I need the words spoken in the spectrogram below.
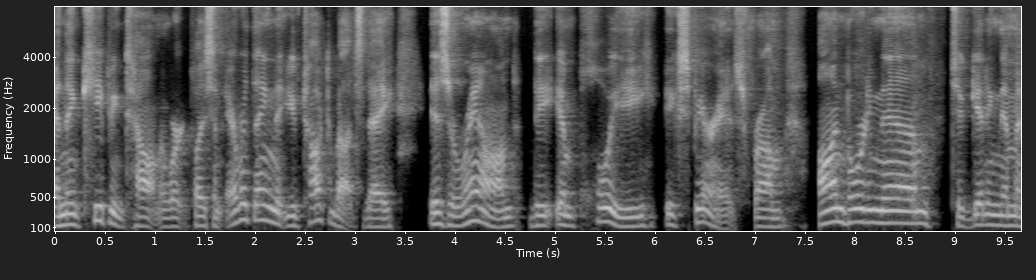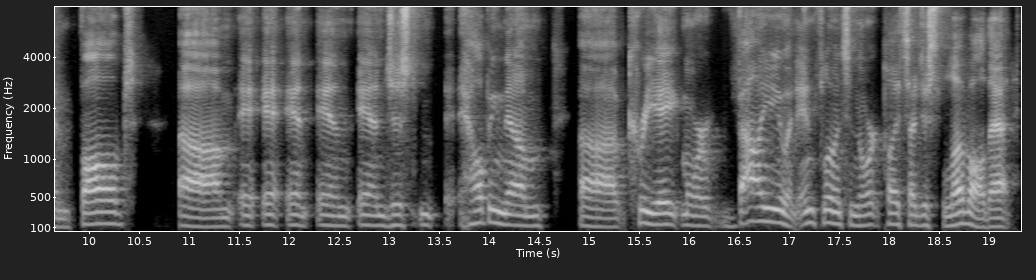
and then keeping talent in the workplace. And everything that you've talked about today is around the employee experience from onboarding them to getting them involved um, and, and and just helping them uh, create more value and influence in the workplace. I just love all that.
